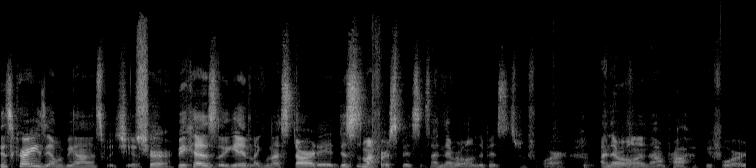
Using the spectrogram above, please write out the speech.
It's crazy. I'm gonna be honest with you. Sure. Because again, like when I started, this is my first business. I never owned a business before. I never owned a nonprofit before.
